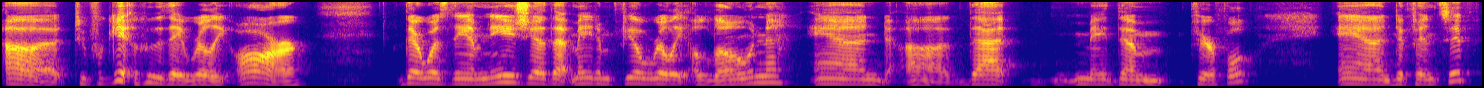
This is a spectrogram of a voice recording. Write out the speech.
uh, to forget who they really are, there was the amnesia that made him feel really alone, and uh, that made them fearful and defensive.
